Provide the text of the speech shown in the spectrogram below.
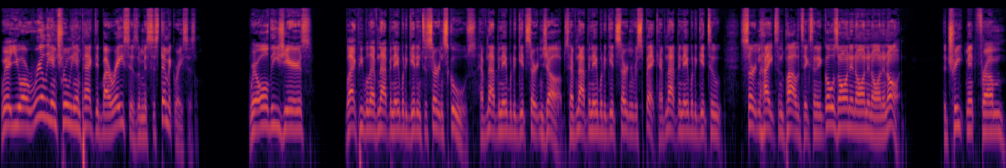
where you are really and truly impacted by racism is systemic racism, where all these years, black people have not been able to get into certain schools, have not been able to get certain jobs, have not been able to get certain respect, have not been able to get to certain heights in politics. And it goes on and on and on and on. The treatment from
